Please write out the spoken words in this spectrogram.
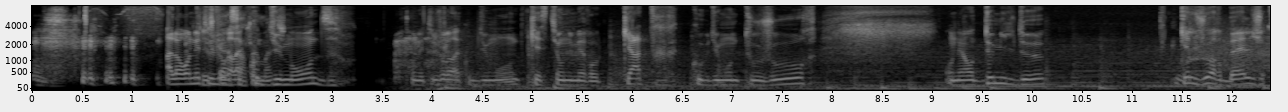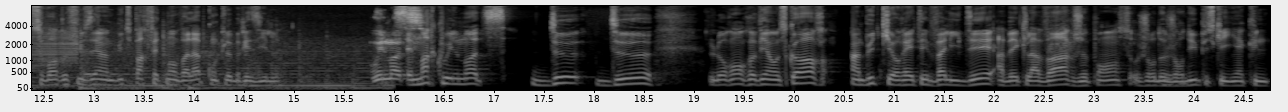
Alors, on est Jusqu'à toujours à la Coupe match. du Monde. On est toujours à la Coupe du Monde. Question numéro 4. Coupe du Monde toujours. On est en 2002. Quel joueur belge se voit refuser un but parfaitement valable contre le Brésil? C'est Marc Wilmots, 2-2. Laurent revient au score. Un but qui aurait été validé avec la VAR, je pense, au jour d'aujourd'hui, puisqu'il n'y a qu'une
